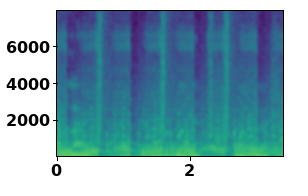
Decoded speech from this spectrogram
ấn like để có động lực nhé. Cảm ơn mọi người.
